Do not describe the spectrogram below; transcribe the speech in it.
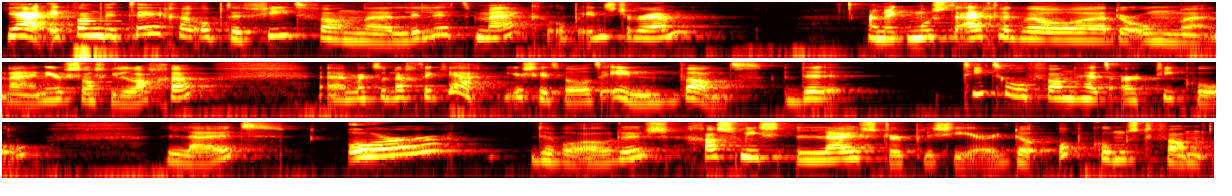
Ja, ik kwam dit tegen op de feed van eh, Lilith Mac op Instagram. En ik moest eigenlijk wel eh, erom, eh, nou, in eerste instantie lachen. Maar toen dacht ik, ja, hier zit wel wat in. Want de titel van het artikel luidt... Oor, dubbel O dus, gasmisch luisterplezier. De opkomst van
